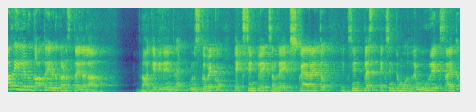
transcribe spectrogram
ಆದ್ರೆ ಇಲ್ಲೆಲ್ಲೂ ಗಾತ ಎರಡು ಕಾಣಿಸ್ತಾ ಇಲ್ಲಲ್ಲ. ಬ್ರಾಕೆಟ್ ಇದೆ ಅಂದರೆ ಗುಣಿಸ್ಕೋಬೇಕು ಎಕ್ಸ್ ಇಂಟು ಎಕ್ಸ್ ಅಂದರೆ ಎಕ್ಸ್ ಸ್ಕ್ವೇರ್ ಆಯಿತು. X in plus x into ಮೂರು ಅಂದರೆ ಮೂರು ಎಕ್ಸ್ ಆಯಿತು.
